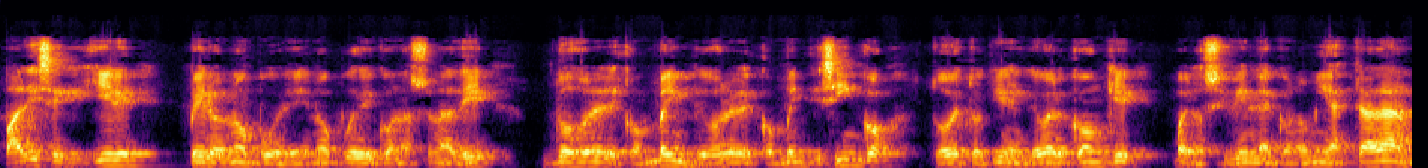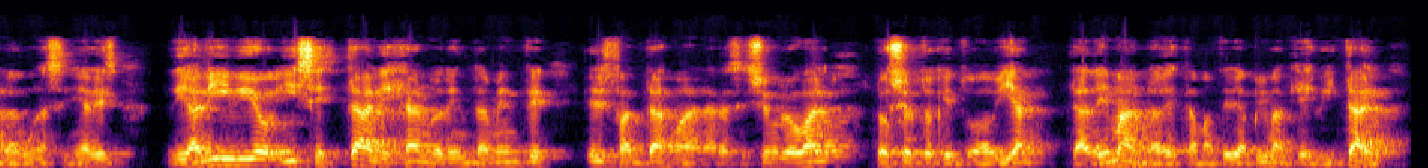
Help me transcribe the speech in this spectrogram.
Parece que quiere, pero no puede. No puede con la zona de 2 dólares con 20, 2 dólares con 25. Todo esto tiene que ver con que, bueno, si bien la economía está dando algunas señales de alivio y se está alejando lentamente el fantasma de la recesión global. Lo cierto es que todavía la demanda de esta materia prima, que es vital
